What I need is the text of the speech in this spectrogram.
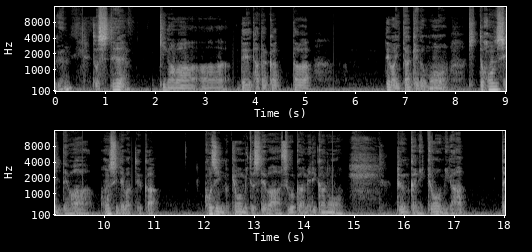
軍として沖縄で戦ったではいたけどもきっと本心では本心ではっていうか個人の興味としてはすごくアメリカの文化に興味があって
